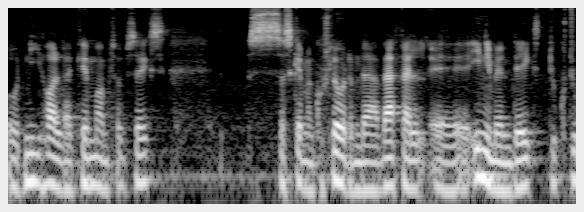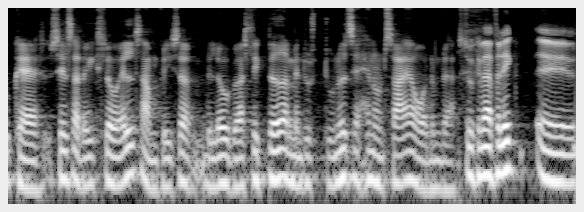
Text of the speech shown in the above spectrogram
8-9 hold, der kæmper om top 6, så skal man kunne slå dem der, i hvert fald øh, indimellem. Det er ikke, du, du kan selvsagt ikke slå alle sammen, fordi så vil Lobe også ligge bedre, men du, du er nødt til at have nogle sejre over dem der. Så du kan i hvert fald ikke, øh,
